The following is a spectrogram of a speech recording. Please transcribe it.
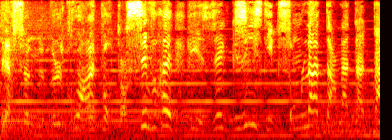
Personne ne veut le croire et pourtant c'est vrai, ils existent, ils sont là, Tarnatata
